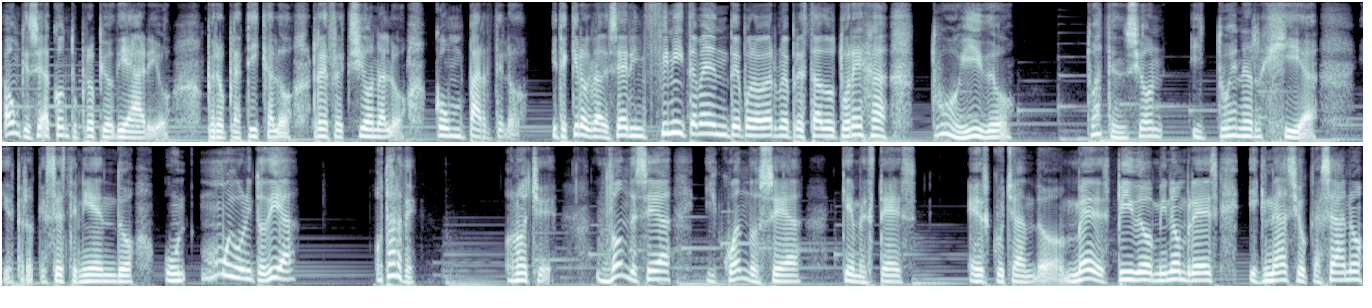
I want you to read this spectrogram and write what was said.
aunque sea con tu propio diario. Pero platícalo, reflexiónalo, compártelo. Y te quiero agradecer infinitamente por haberme prestado tu oreja, tu oído, tu atención y tu energía. Y espero que estés teniendo un muy bonito día, o tarde, o noche, donde sea y cuando sea que me estés escuchando. Me despido, mi nombre es Ignacio Casano.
